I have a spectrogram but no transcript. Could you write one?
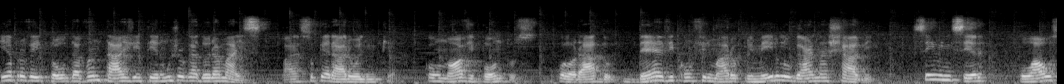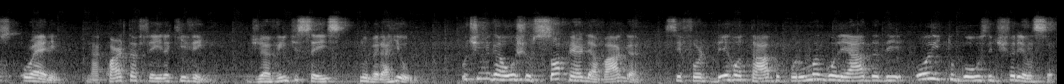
e aproveitou da vantagem ter um jogador a mais para superar o Olímpia. Com nove pontos, Colorado deve confirmar o primeiro lugar na chave, sem vencer o Alls Ready na quarta-feira que vem, dia 26, no Beira-Rio. O time gaúcho só perde a vaga se for derrotado por uma goleada de 8 gols de diferença.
